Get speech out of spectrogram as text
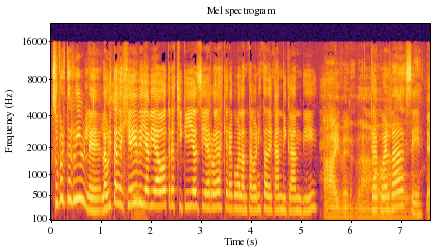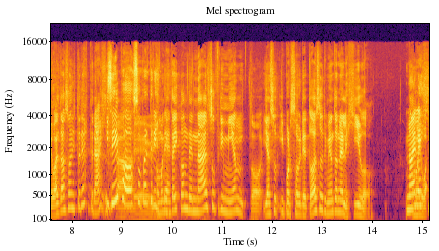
súper terrible. Laurita de Heidi y había otra chiquilla en silla de ruedas que era como la antagonista de Candy Candy. Ay, verdad. ¿Te acuerdas? Sí. Ya, igual todas son historias trágicas. Sí, po, súper Heavy. Como que triste. estáis condenada al sufrimiento y, al su- y por sobre todo al sufrimiento no elegido. No Como elegí- igual,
